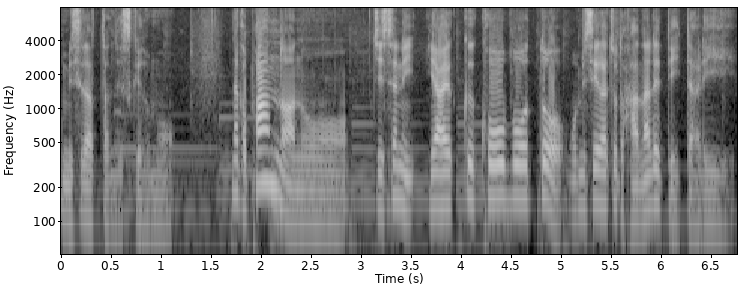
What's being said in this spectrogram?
お店だったんですけどもなんかパンのあの実際に焼く工房とお店がちょっと離れていたり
